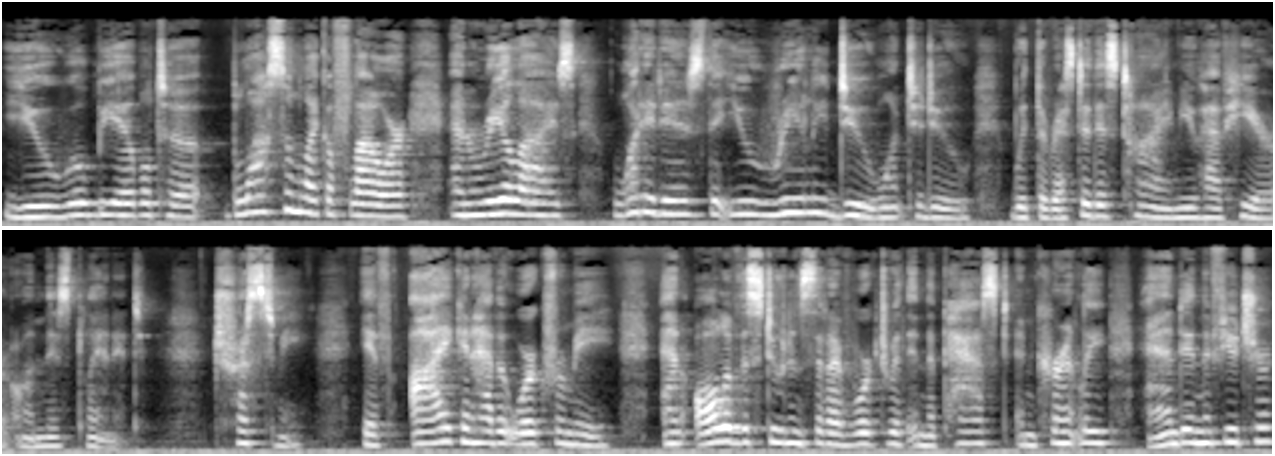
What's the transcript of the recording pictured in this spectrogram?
you will be able to blossom like a flower and realize what it is that you really do want to do with the rest of this time you have here on this planet. Trust me, if I can have it work for me and all of the students that I've worked with in the past and currently and in the future,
